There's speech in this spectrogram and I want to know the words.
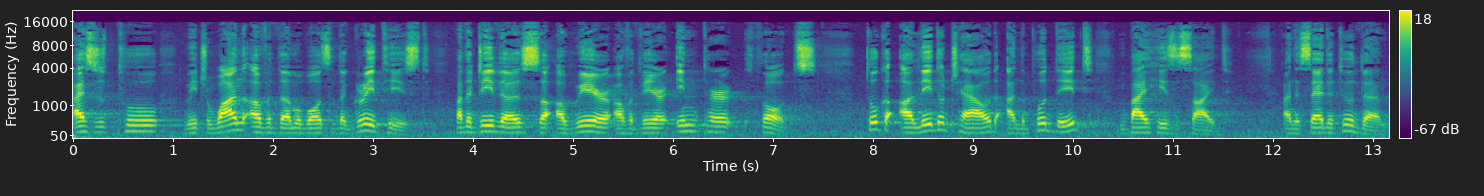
as to which one of them was the greatest. But Jesus, aware of their inner thoughts, took a little child and put it by his side, and said to them,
